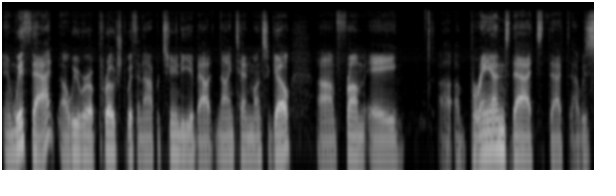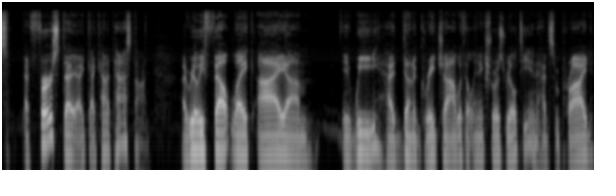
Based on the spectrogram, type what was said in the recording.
and with that, uh, we were approached with an opportunity about nine, 10 months ago um, from a uh, a brand that that I was at first I, I, I kind of passed on. I really felt like I um, it, we had done a great job with Atlantic Shores Realty and had some pride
